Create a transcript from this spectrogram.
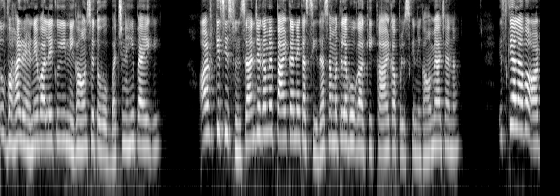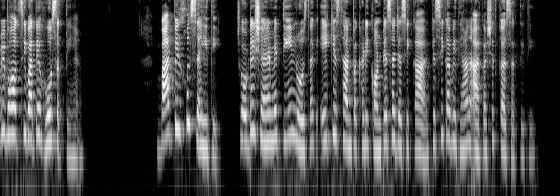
तो वहाँ रहने वाले की निगाहों से तो वो बच नहीं पाएगी। और किसी सुनसान जगह में पार करने का सीधा सा मतलब होगा कि कार का पुलिस की निगाहों में आ जाना। इसके अलावा और भी बहुत सी बातें हो सकती हैं। बात बिल्कुल सही थी। छोटे शहर में तीन रोज तक एक ही स्थान पर खड़ी कॉन्टेसा जैसी कार किसी का भी ध्यान आकर्षित कर सकती थी।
